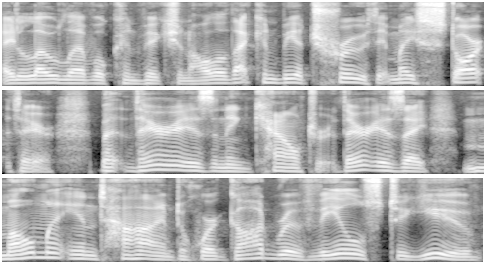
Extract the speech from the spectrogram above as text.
a low level conviction, although that can be a truth. It may start there, but there is an encounter. There is a moment in time to where God reveals to you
